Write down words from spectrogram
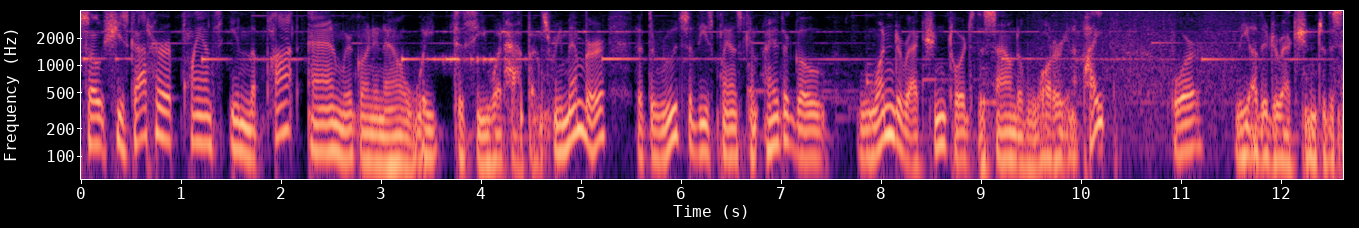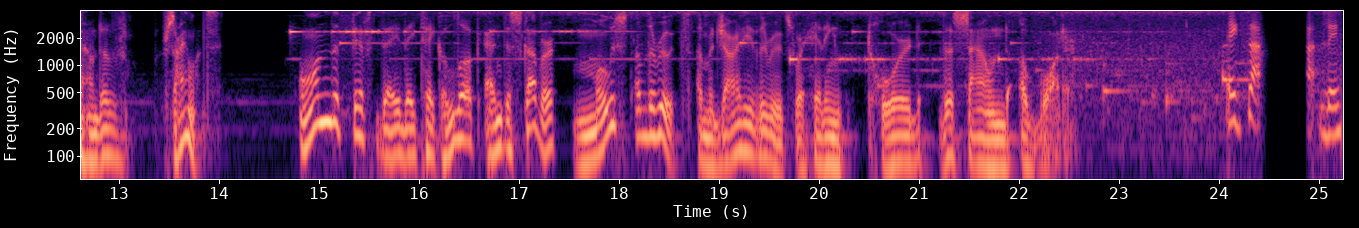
So she's got her plants in the pot, and we're going to now wait to see what happens. Remember that the roots of these plants can either go one direction towards the sound of water in a pipe, or the other direction to the sound of silence. On the fifth day, they take a look and discover most of the roots, a majority of the roots, were heading toward the sound of water. Exactly.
